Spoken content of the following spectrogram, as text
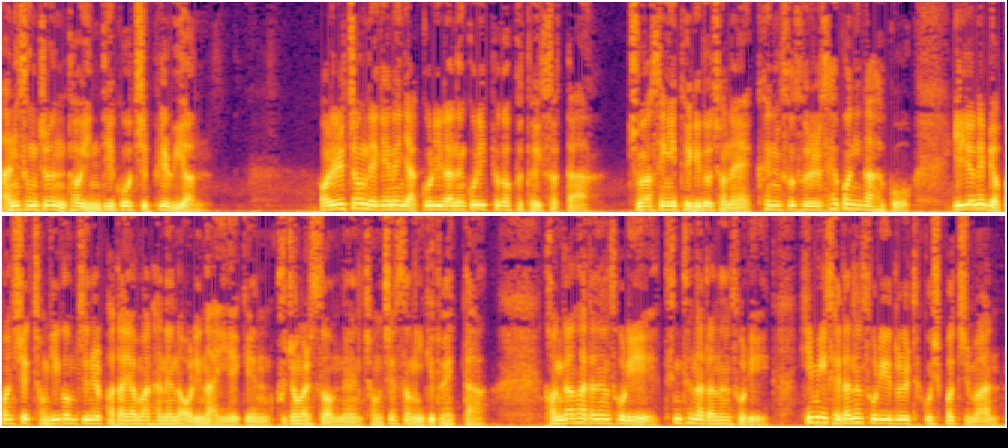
안승준 더 인디고 지필위원. 어릴 적 내게는 약골이라는 꼬리표가 붙어 있었다. 중학생이 되기도 전에 큰 수술을 세 번이나 하고 1년에 몇 번씩 정기검진을 받아야만 하는 어린아이에겐 부정할 수 없는 정체성이기도 했다. 건강하다는 소리, 튼튼하다는 소리, 힘이 세다는 소리를 듣고 싶었지만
